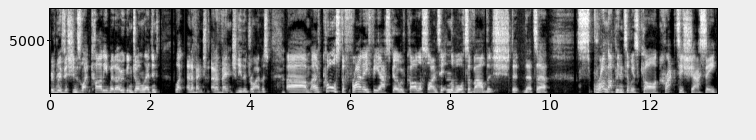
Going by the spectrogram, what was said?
with musicians like Kylie Minogue and John Legend. Like and eventually, and eventually the drivers, um, and of course the Friday fiasco with Carlos Sainz hitting the water valve that sh- that that uh, sprung up into his car, cracked his chassis,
